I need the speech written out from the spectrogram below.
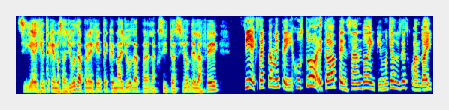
Sí, hay gente que nos ayuda, pero hay gente que no ayuda para la situación de la fe. Sí, exactamente. Y justo estaba pensando en que muchas veces cuando hay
